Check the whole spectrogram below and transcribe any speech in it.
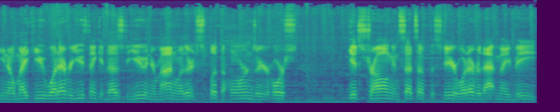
you know, make you whatever you think it does to you in your mind, whether it's split the horns or your horse gets strong and sets up the steer, whatever that may be,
